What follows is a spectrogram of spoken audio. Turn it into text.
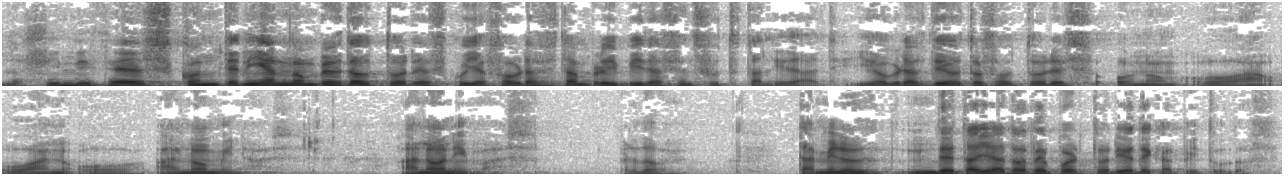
Los índices contenían nombres de autores cuyas obras están prohibidas en su totalidad y obras de otros autores o, no- o anónimas. Perdón. También un, un detallado repertorio de capítulos.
